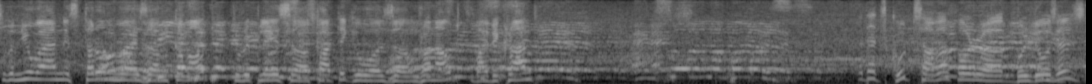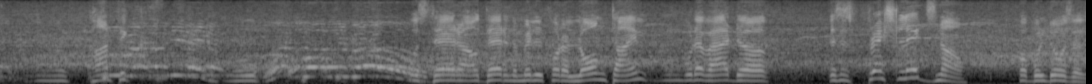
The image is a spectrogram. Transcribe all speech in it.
So the new man is Tarun who has um, come out to replace uh, Karthik who was um, run out by Vikrant. And so on umpires. But that's good, Saba, for uh, bulldozers. Uh, Karthik, who One ball to go. was there out there in the middle for a long time, would have had. Uh, this is fresh legs now for bulldozers.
